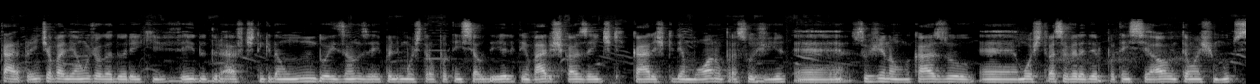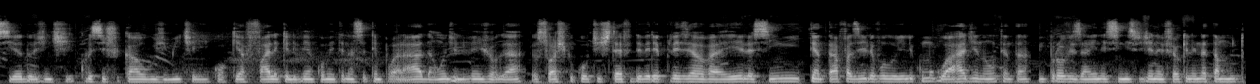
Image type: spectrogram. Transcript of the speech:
cara, pra gente avaliar um jogador aí que veio do draft, tem que dar um, dois anos aí para ele mostrar o potencial dele. Tem vários casos aí de que caras que demoram para surgir. É, surgir não, no caso, é, mostrar seu verdadeiro potencial. Então acho muito cedo a gente crucificar o Smith aí, qualquer falha que ele venha cometer nessa temporada, onde ele vem jogar. Eu só acho que o coach staff deveria preservar ele assim e tentar fazer ele evoluir ele como guarda e não tentar improvisar aí nesse início de NFL que ele ainda tá muito,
